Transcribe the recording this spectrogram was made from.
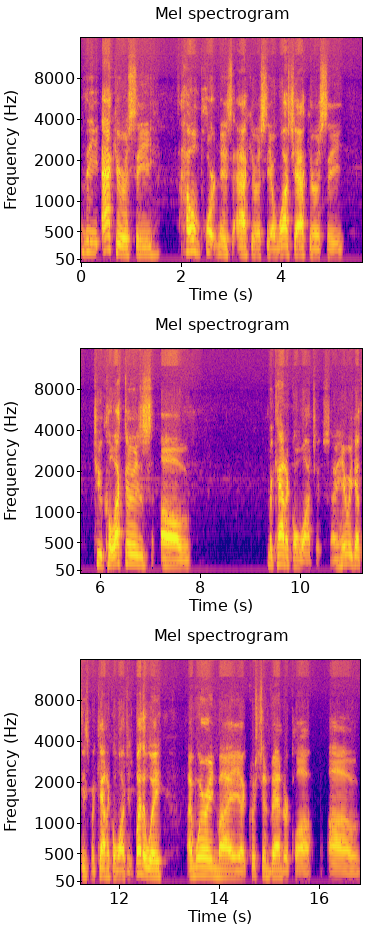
the accuracy, how important is accuracy or watch accuracy to collectors of mechanical watches? And here we got these mechanical watches. By the way, I'm wearing my uh, Christiaan van der Klaauw uh,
